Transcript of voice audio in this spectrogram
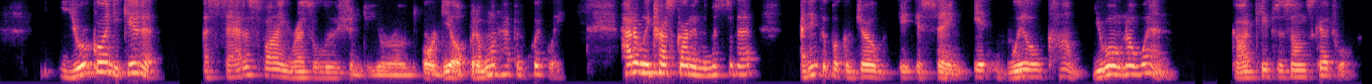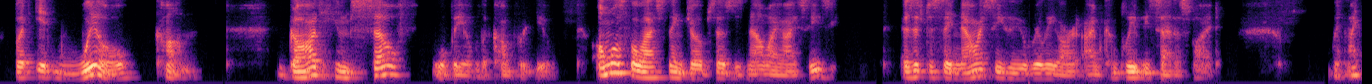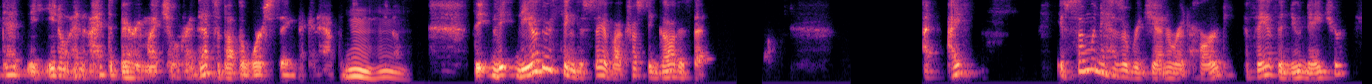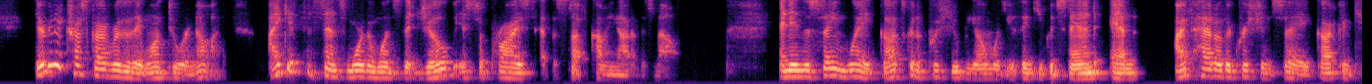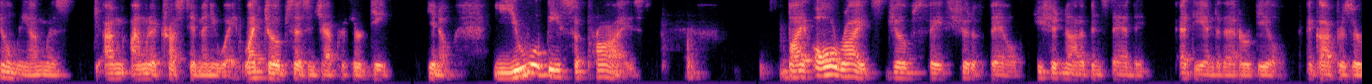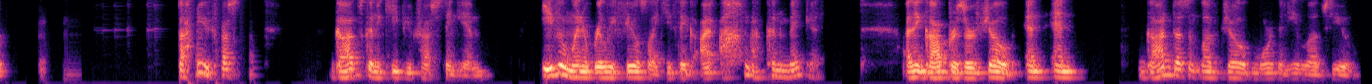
you're going to get a, a satisfying resolution to your ordeal but it won't happen quickly How do we trust God in the midst of that? I think the book of Job is saying it will come. You won't know when. God keeps his own schedule, but it will come. God himself will be able to comfort you. Almost the last thing Job says is, Now my eye sees you, as if to say, Now I see who you really are, I'm completely satisfied. With my dead, you know, and I had to bury my children. That's about the worst thing that can happen. Mm-hmm. Me, you know? the, the, the other thing to say about trusting God is that I, I if someone has a regenerate heart, if they have the new nature, they're going to trust God whether they want to or not. I get the sense more than once that Job is surprised at the stuff coming out of his mouth. And in the same way, God's going to push you beyond what you think you could stand. And I've had other Christians say, God can kill me. I'm going to, I'm, I'm going to trust him anyway. Like Job says in chapter 13, you know, you will be surprised. By all rights, Job's faith should have failed. He should not have been standing at the end of that ordeal, God preserved him. So how do you trust God? God's going to keep you trusting him, even when it really feels like you think, I, am not going to make it. I think God preserves Job. And, and God doesn't love Job more than he loves you.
